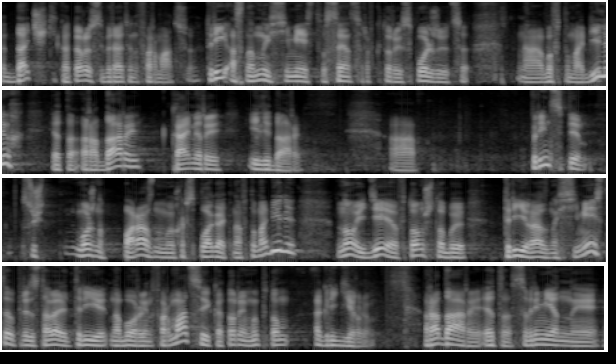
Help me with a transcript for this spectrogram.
датчики, которые собирают информацию. Три основных семейства сенсоров, которые используются э, в автомобилях, это радары, камеры и лидары. А, в принципе, можно по-разному их располагать на автомобиле, но идея в том, чтобы три разных семейства предоставляли три набора информации, которые мы потом агрегируем. Радары — это современные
